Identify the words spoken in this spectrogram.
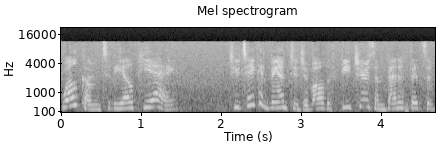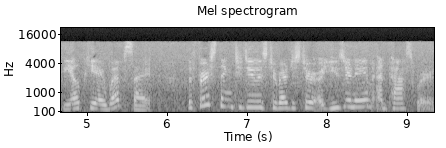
Welcome to the LPA. To take advantage of all the features and benefits of the LPA website, the first thing to do is to register a username and password.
